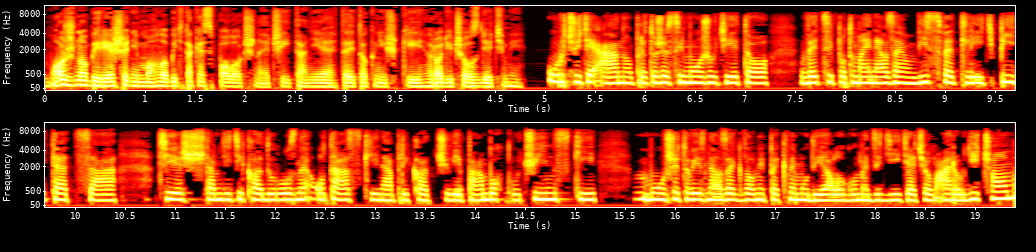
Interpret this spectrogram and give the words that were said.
Možno by riešením mohlo byť také spoločné čítanie tejto knižky rodičov s deťmi. Určite áno, pretože si môžu tieto veci potom aj navzájom vysvetliť, pýtať sa. Tiež tam deti kladú rôzne otázky, napríklad, či vie pán Boh po čínsky. Môže to viesť naozaj k veľmi peknému dialogu medzi dieťaťom a rodičom.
